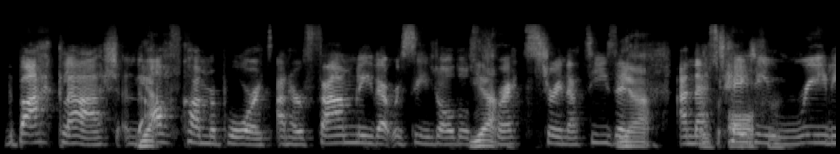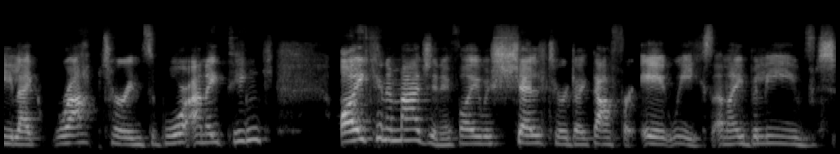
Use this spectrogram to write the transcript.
the backlash and the Yeah. Ofcom reports and her family that received all those Yeah. threats during that season yeah. and that Teddy awful. really like wrapped her in support. And I think I can imagine if I was sheltered like that for eight weeks and I believed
